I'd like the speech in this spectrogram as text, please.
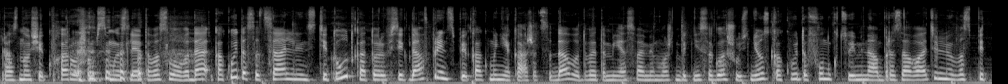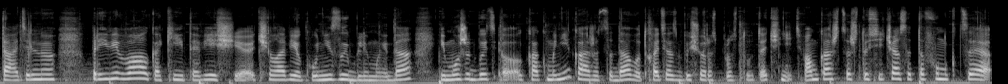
разносчик в хорошем смысле этого слова, да, какой-то социальный институт, который всегда, в принципе, как мне кажется, да, вот в этом я с вами, может быть, не соглашусь, нес какую-то функцию именно образовательную, воспитательную, сознательную, прививал какие-то вещи человеку незыблемые, да, и, может быть, э, как мне кажется, да, вот хотелось бы еще раз просто уточнить, вам кажется, что сейчас эта функция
